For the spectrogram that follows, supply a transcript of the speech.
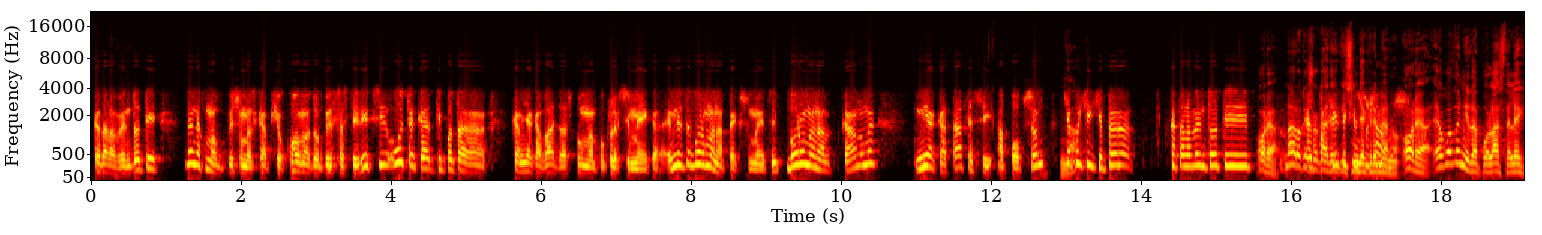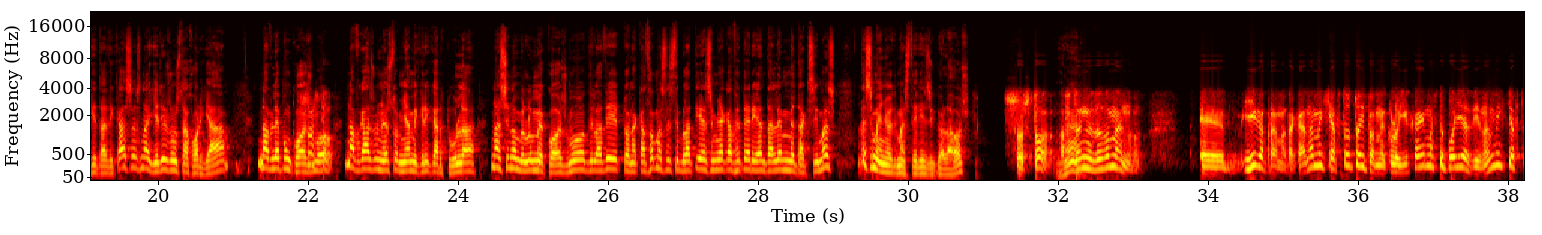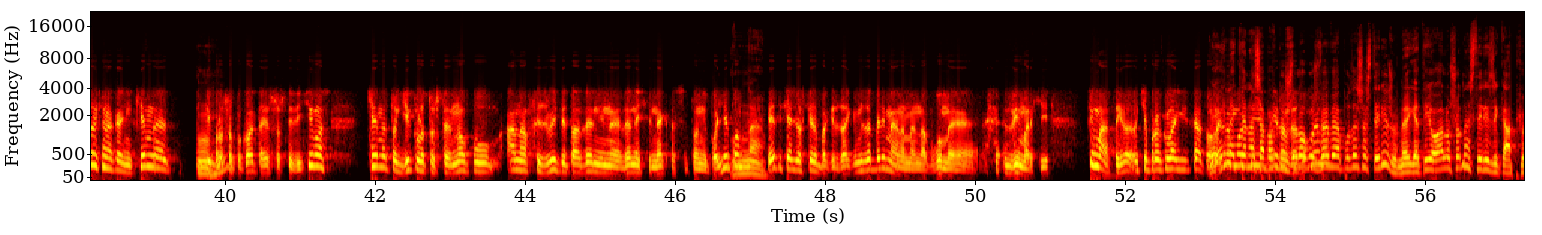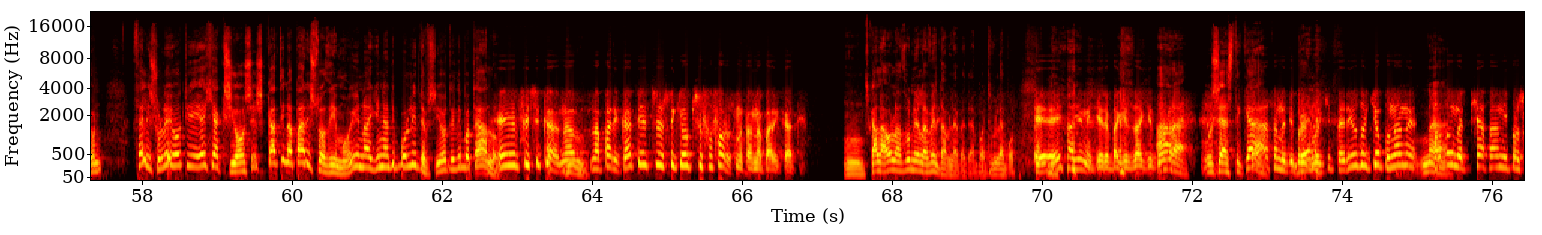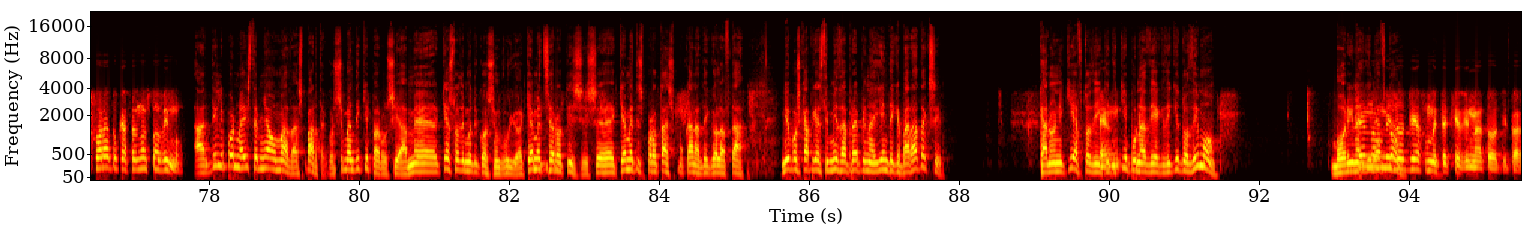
Καταλαβαίνετε ότι δεν έχουμε από πίσω μας κάποιο κόμμα το οποίο θα στηρίξει ούτε κα... τίποτα καμιά καβάτζα ας πούμε από κλεψιμέικα. Εμείς δεν μπορούμε να παίξουμε έτσι. Μπορούμε να κάνουμε μια κατάθεση απόψεων και από εκεί και πέρα καταλαβαίνετε ότι. Ωραία. Να ρωτήσω κάτι και συγκεκριμένο. Ωραία. Εγώ δεν είδα πολλά στελέχη τα δικά σας να γυρίζουν στα χωριά, να βλέπουν κόσμο, να βγάζουν έστω μια μικρή καρτούλα, να συνομιλούν με κόσμο. Δηλαδή το να καθόμαστε στην πλατεία σε μια καφετέρια, αν τα λέμε μεταξύ μας, δεν σημαίνει ότι μας στηρίζει και ο λαός. Σωστό. Ναι. Αυτό είναι δεδομένο. Ε, λίγα πράγματα κάναμε και αυτό το είπαμε. Εκλογικά είμαστε πολύ αδύναμοι και αυτό έχει να κάνει και με την προσωπικότητα ίσως τη δική μας και με τον κύκλο το στενό που αναμφισβήτητα δεν, είναι, δεν έχει την έκταση των υπολείπων. Ναι. Έτσι κι αλλιώς κύριε Μπαγκυρτζάκη, εμείς δεν περιμέναμε να βγούμε δήμαρχοι. Θυμάστε και προεκλογικά το ναι, λέμε. Είναι και ένας από τους λόγους βέβαια που δεν σας στηρίζουν. Ε, γιατί ο άλλος όταν στηρίζει κάποιον θέλει σου λέει ότι έχει αξιώσεις κάτι να πάρει στο Δήμο ή να γίνει αντιπολίτευση ή οτιδήποτε άλλο. Ε, φυσικά. Να, να πάρει κάτι έτσι ώστε και ο ψηφοφόρος μετά να πάρει κάτι. Mm. Καλά, όλα δουν λαβίν τα βλέπετε από ό,τι βλέπω. Ε, έτσι είναι κύριε Μπαγκετζάκη. Τώρα Άρα, ουσιαστικά. Περάσαμε την προεκλογική περίοδο και όπου να είναι, ναι. θα δούμε ποια θα είναι η προσφορά του καθενός στο Δήμο. Αντί λοιπόν να είστε μια ομάδα, Σπάρτακος, σημαντική παρουσία με, και στο Δημοτικό Συμβούλιο και με τις ερωτήσεις ε, και με τις προτάσεις που κάνατε και όλα αυτά, μήπως κάποια στιγμή θα πρέπει να γίνεται και παράταξη; Κανονική αυτοδιοικητική που να διεκδικεί το Δήμο; Μπορεί να Δεν γίνει νομίζω ότι έχουμε τέτοια δυνατότητα.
